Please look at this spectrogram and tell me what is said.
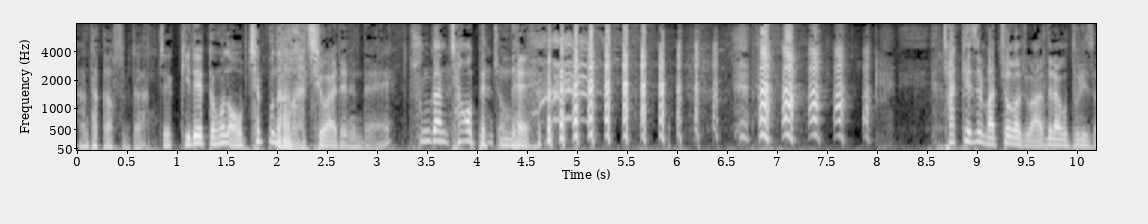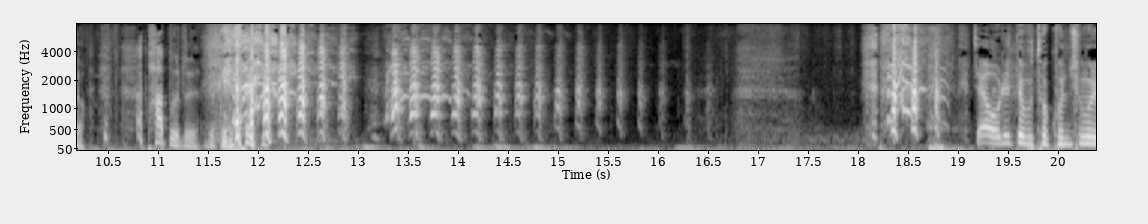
안타깝습니다. 이제 기대했던 건 업체 분하고 같이 와야 되는데. 순간 창업했죠. 네. 자켓을 맞춰가지고 아들하고 둘이서 파브르. 이렇게 제가 어릴 때부터 곤충을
